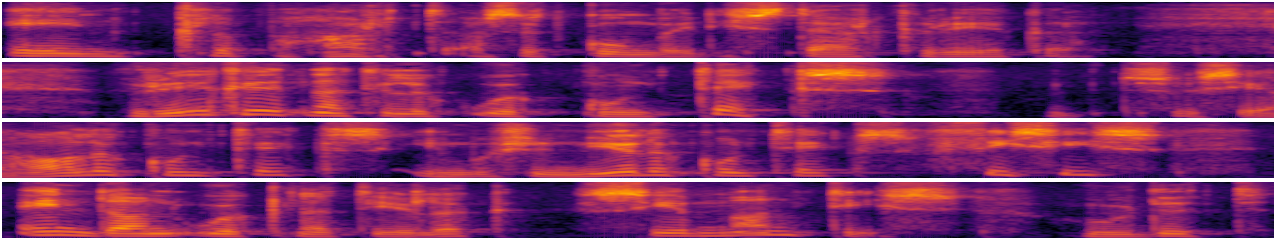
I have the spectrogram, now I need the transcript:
en kliphard as dit kom by die sterk reuke. Reuke het natuurlik ook konteks, sosiale konteks, emosionele konteks, fisies en dan ook natuurlik semanties, hoe dit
